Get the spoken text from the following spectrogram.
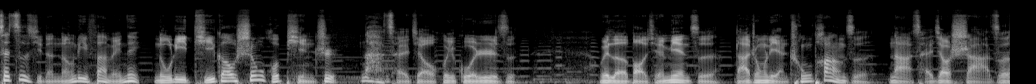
在自己的能力范围内，努力提高生活品质，那才叫会过日子。为了保全面子，打肿脸充胖子，那才叫傻子。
